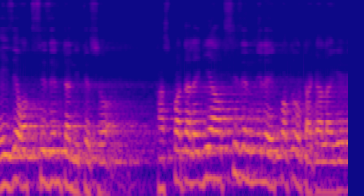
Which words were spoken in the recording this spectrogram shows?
এই যে অক্সিজেনটা নিতেছ হাসপাতালে গিয়ে অক্সিজেন নিলে কত টাকা লাগে?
